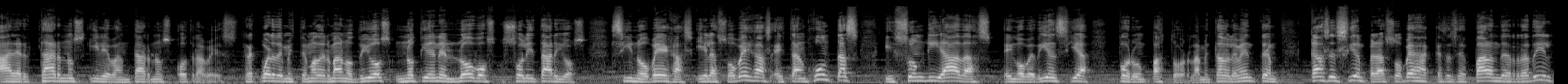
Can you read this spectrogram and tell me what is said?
alertarnos y levantarnos otra vez. Recuerde, mi estimado hermano, Dios no tiene lobos solitarios, sino ovejas, y las ovejas están juntas y son guiadas en obediencia por un pastor. Lamentablemente, casi siempre las ovejas que se separan del redil,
